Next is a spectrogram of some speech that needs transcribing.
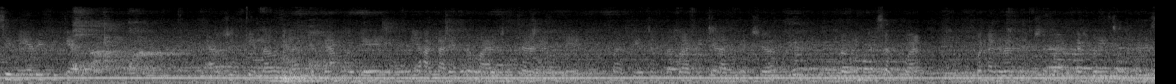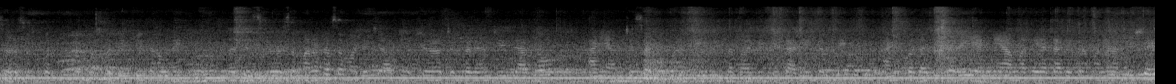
मल्टी आयोजित केला होता. आणि त्यामध्ये हा कार्यक्रम आयोजित करण्यामध्ये भारतीय जनता पार्टीचे अध्यक्ष रवींद्र सकवाळ उपनगराध्यक्ष बालकाबाई चौधरी सहसंपर्क प्रमुख प्रदीपजी घावणे तसेच मराठा समाजाचे अध्यक्ष चंद्रकांतजी जाधव आणि आमचे सर्व भारतीय जनता पार्टीचे कार्यकर्ते आणि पदाधिकारी यांनी आम्हाला या कार्यक्रमाला अतिशय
